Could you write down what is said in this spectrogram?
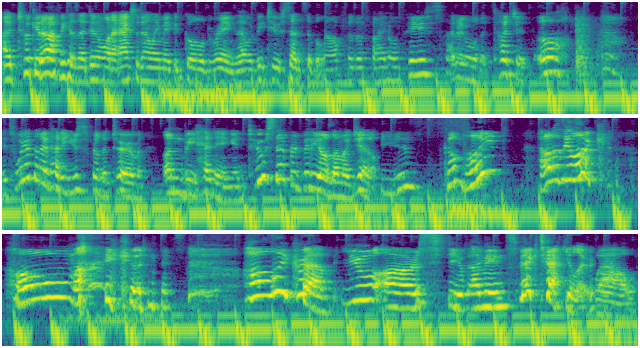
I took it off because I didn't want to accidentally make a gold ring. That would be too sensible. Now for the final piece. I don't even want to touch it. Ugh. It's weird that I've had a use for the term unbeheading in two separate videos on my channel. He is complete? How does he look? Oh my goodness. Holy crap, you are stupid. I mean, spectacular. Wow,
